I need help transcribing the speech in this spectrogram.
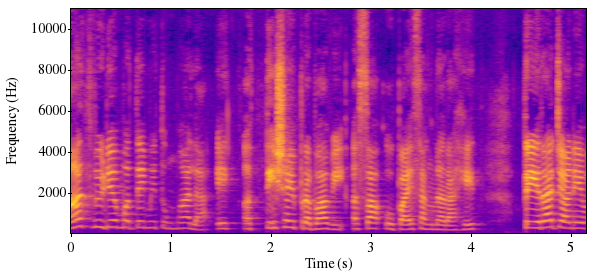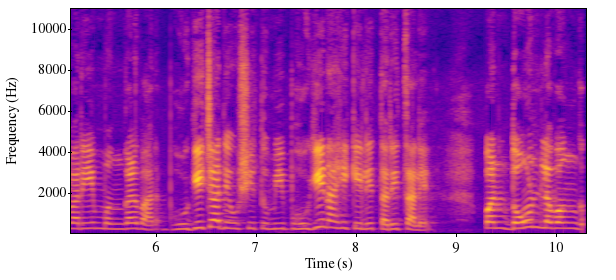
आज व्हिडिओमध्ये मी तुम्हाला एक अतिशय प्रभावी असा उपाय सांगणार आहेत तेरा जानेवारी मंगळवार भोगीच्या दिवशी तुम्ही भोगी नाही केली तरी चालेल. पण दोन लवंग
